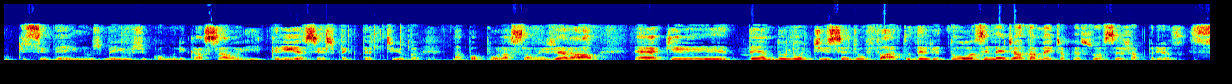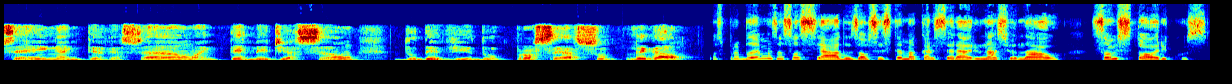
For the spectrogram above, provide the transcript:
O que se vê nos meios de comunicação e cria-se expectativa na população em geral é que, tendo notícia de um fato delituoso, imediatamente a pessoa seja presa, sem a intervenção, a intermediação do devido processo legal. Os problemas associados ao sistema carcerário nacional são históricos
